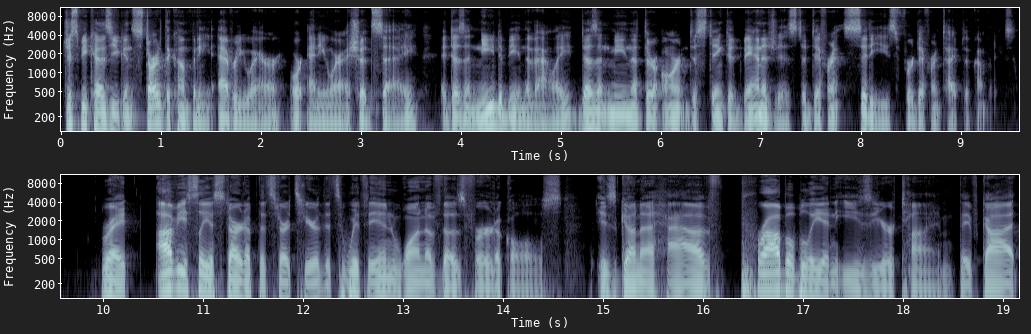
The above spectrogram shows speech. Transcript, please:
Just because you can start the company everywhere or anywhere i should say it doesn't need to be in the valley. Doesn't mean that there aren't distinct advantages to different cities for different types of companies. Right. Obviously a startup that starts here that's within one of those verticals is going to have probably an easier time. They've got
